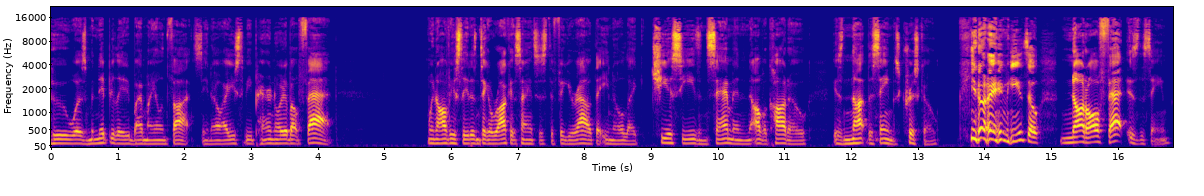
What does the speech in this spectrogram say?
who was manipulated by my own thoughts. You know, I used to be paranoid about fat when obviously it doesn't take a rocket scientist to figure out that you know like chia seeds and salmon and avocado is not the same as Crisco. You know what I mean? So not all fat is the same,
